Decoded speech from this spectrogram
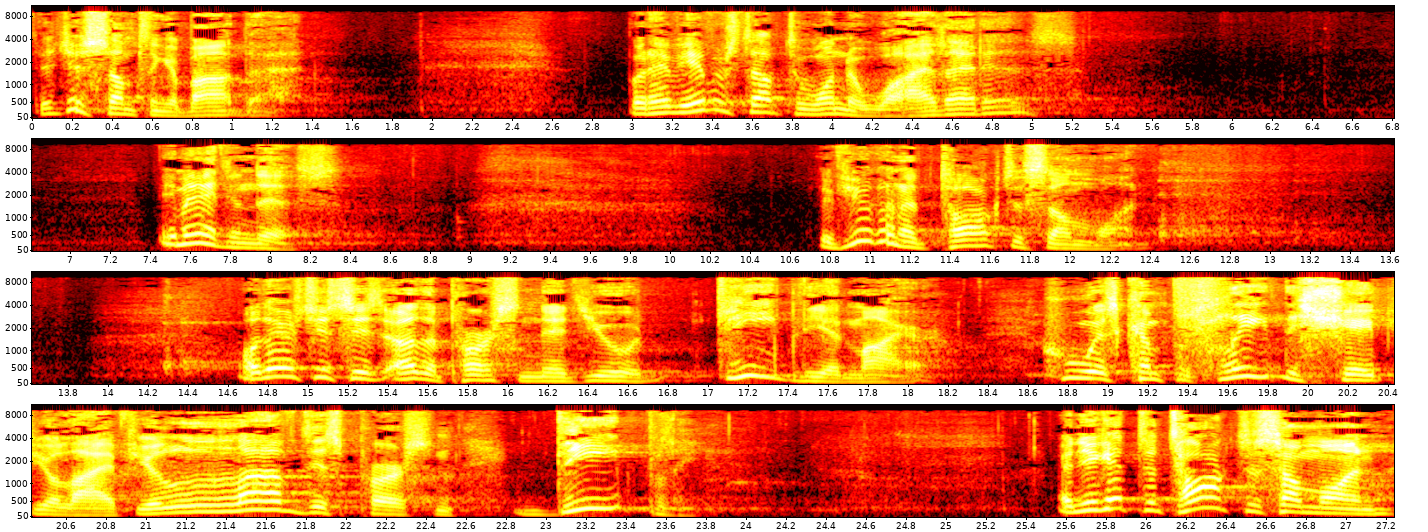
There's just something about that. But have you ever stopped to wonder why that is? Imagine this. If you're going to talk to someone, well, there's just this other person that you deeply admire who has completely shaped your life. You love this person deeply. And you get to talk to someone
